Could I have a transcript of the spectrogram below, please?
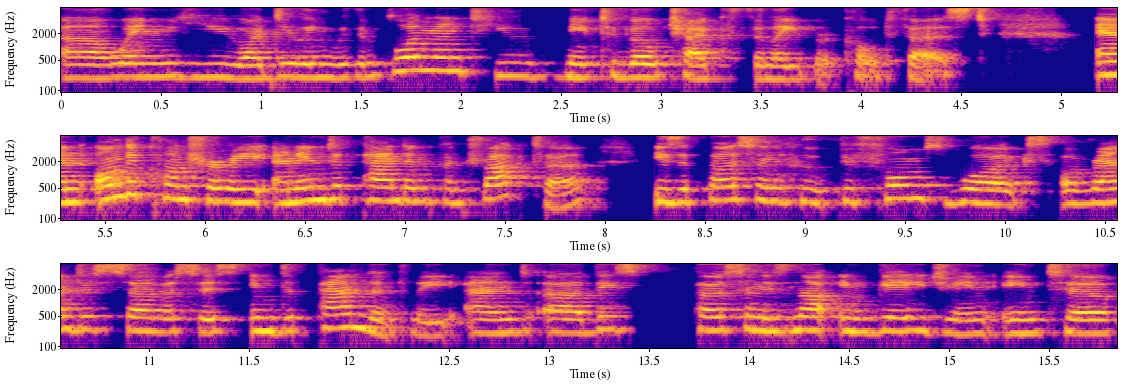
uh, when you are dealing with employment, you need to go check the labor code first. And on the contrary, an independent contractor is a person who performs works or renders services independently. And uh, this person is not engaging into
